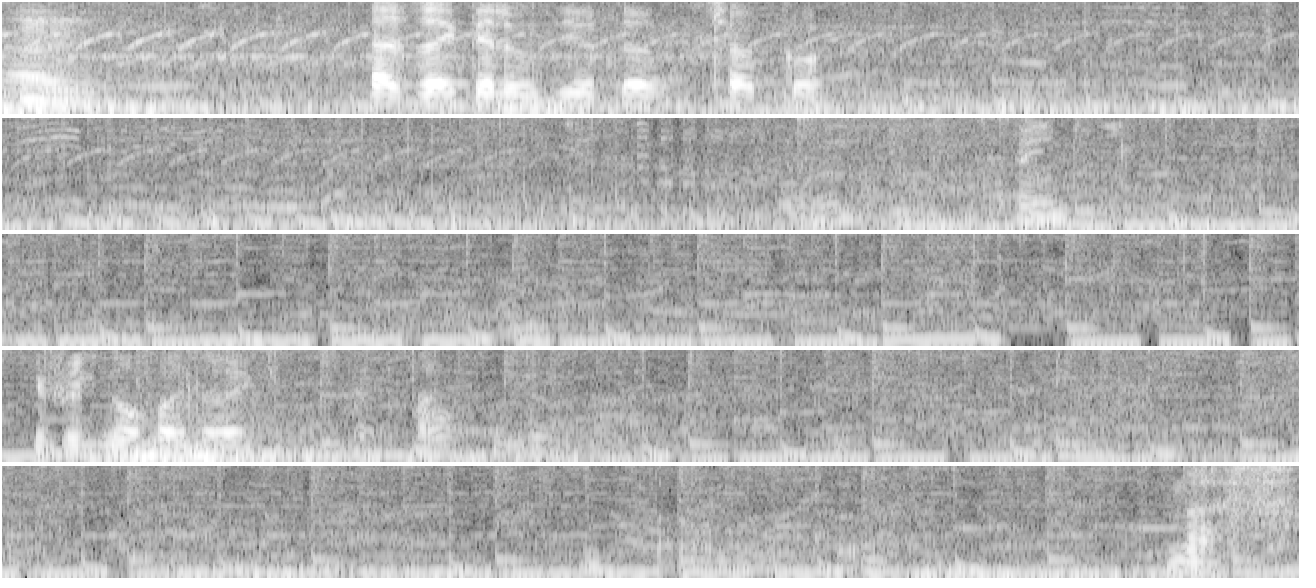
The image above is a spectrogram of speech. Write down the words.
nice. Das ist weg der lootierte Choco. Wohin? Gefühlt noch weiter weg. Nice.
